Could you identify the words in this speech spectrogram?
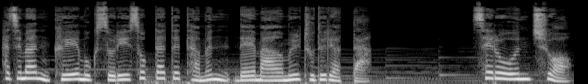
하지만 그의 목소리 속 따뜻함은 내 마음을 두드렸다. 새로운 추억.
